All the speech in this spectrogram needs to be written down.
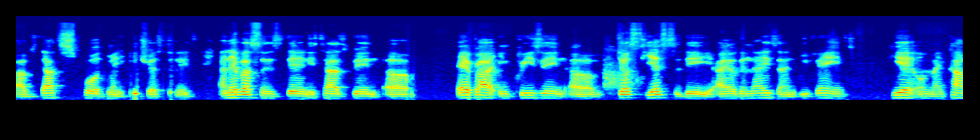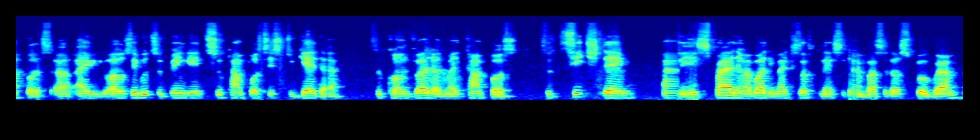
Apps, that spurred my interest in it. And ever since then, it has been uh, ever increasing. Um, just yesterday, I organized an event here on my campus. Uh, I, I was able to bring in two campuses together to converge at my campus to teach them and inspire them about the Microsoft Student Ambassadors Program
